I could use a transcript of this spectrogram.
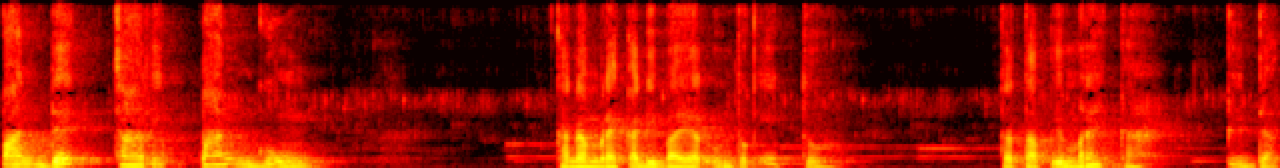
Pandai cari panggung. Karena mereka dibayar untuk itu. Tetapi mereka tidak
